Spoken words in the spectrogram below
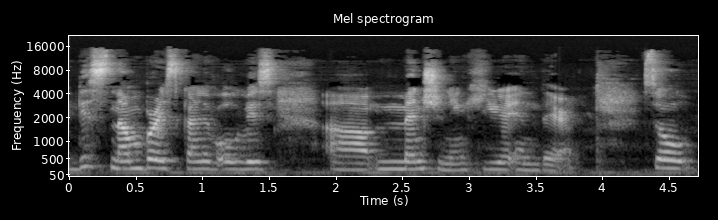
This number is kind of always uh, mentioning here and there. So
